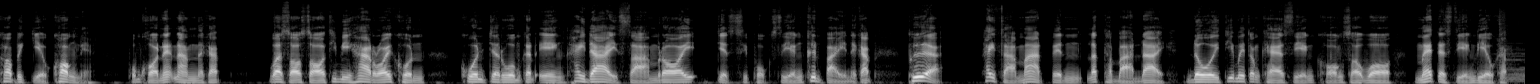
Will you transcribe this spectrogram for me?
เข้าไปเกี่ยวข้องเนี่ย ผมขอแนะนำนะครับ ว่าสสที่มี 500 คน ควรจะรวมกันเองให้ได้ 376 เสียงขึ้นไปนะครับ เพื่อให้สามารถเป็นรัฐบาลได้ โดยที่ไม่ต้องแคร์เสียงของสวแม้แต่เสียงเดียวครับ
